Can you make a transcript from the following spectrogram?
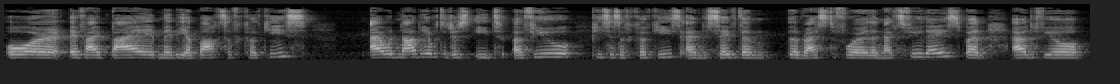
Or if I buy maybe a box of cookies, I would not be able to just eat a few pieces of cookies and save them the rest for the next few days. But I would feel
